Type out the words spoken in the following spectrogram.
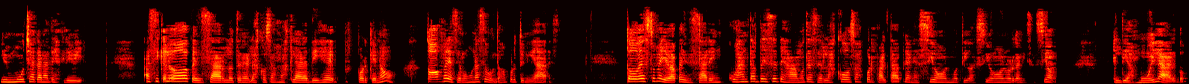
y mucha ganas de escribir. Así que luego de pensarlo, tener las cosas más claras, dije, ¿por qué no? Todos merecemos unas segundas oportunidades. Todo esto me lleva a pensar en cuántas veces dejamos de hacer las cosas por falta de planeación, motivación, organización. El día es muy largo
